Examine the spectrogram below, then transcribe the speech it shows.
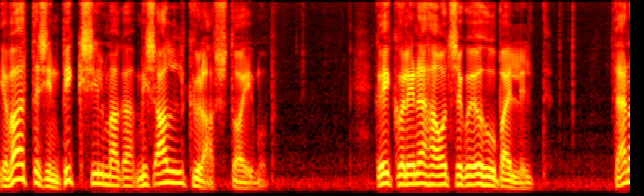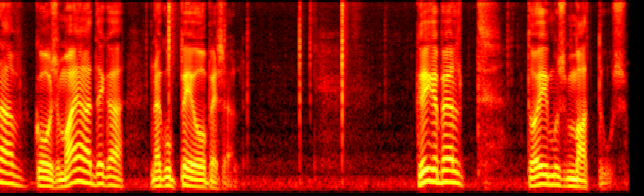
ja vaatasin pikksilmaga, mis all külas toimub. kõik oli näha otse kui õhupallilt. tänav koos majadega nagu peopesal. kõigepealt toimus matus.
